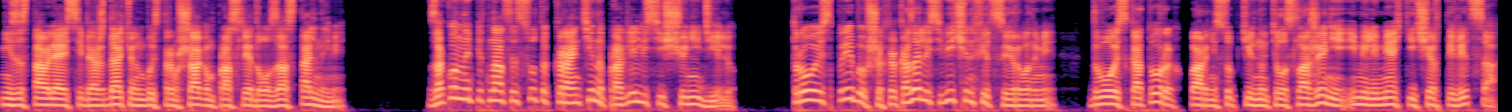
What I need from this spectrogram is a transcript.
Не заставляя себя ждать, он быстрым шагом проследовал за остальными. Законные 15 суток карантина продлились еще неделю. Трое из прибывших оказались ВИЧ-инфицированными, двое из которых, парни субтильного телосложения, имели мягкие черты лица.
